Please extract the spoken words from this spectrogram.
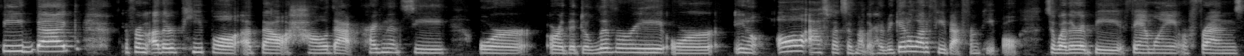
feedback from other people about how that pregnancy or or the delivery or you know all aspects of motherhood we get a lot of feedback from people so whether it be family or friends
